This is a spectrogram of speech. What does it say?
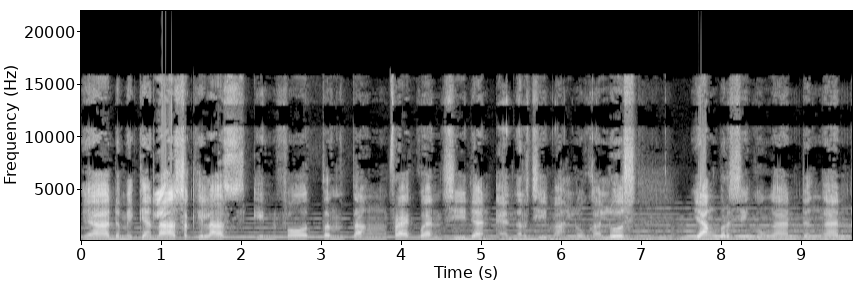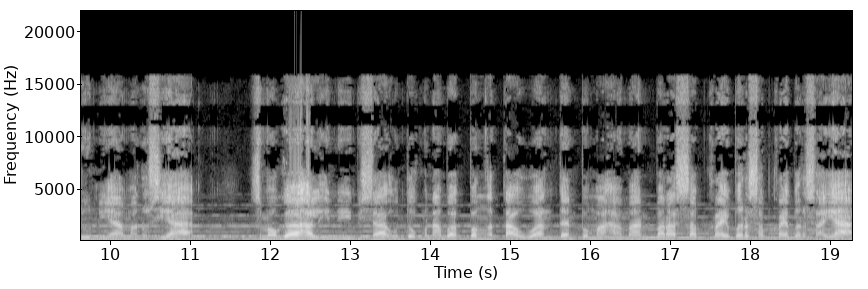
Ya, demikianlah sekilas info tentang frekuensi dan energi makhluk halus yang bersinggungan dengan dunia manusia. Semoga hal ini bisa untuk menambah pengetahuan dan pemahaman para subscriber-subscriber saya.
